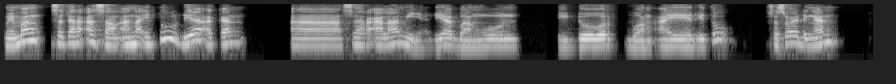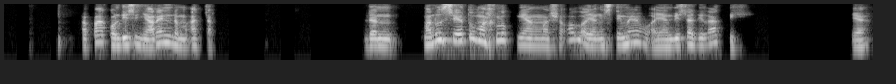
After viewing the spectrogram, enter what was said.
Memang secara asal anak itu dia akan uh, secara alami ya, dia bangun, tidur, buang air itu sesuai dengan apa kondisinya random acak. Dan manusia itu makhluk yang masya Allah yang istimewa, yang bisa dilatih. Ya,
